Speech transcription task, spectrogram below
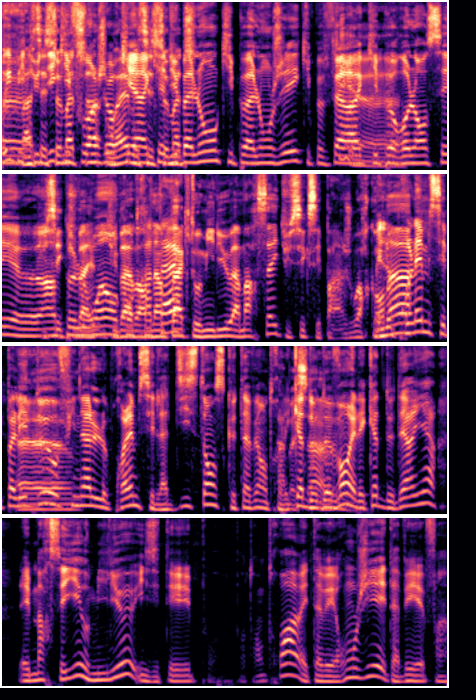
Oui, euh, puis Bah, tu dis qu'il faut un joueur Ouais, qui a, qui a du match- ballon, qui peut allonger, qui peut faire, Qui, euh, qui peut relancer euh, un peu tu vas, loin tu en vas avoir l'impact au milieu à Marseille, tu sais que c'est pas un joueur qu'on le a. problème, c'est pas les deux au final. Le problème, c'est la distance que tu avais entre Ah les bah quatre ça, de devant oui. et les quatre de derrière. Les Marseillais au milieu, ils étaient pour, pourtant trois, et tu avais Rongier, et tu avais enfin,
